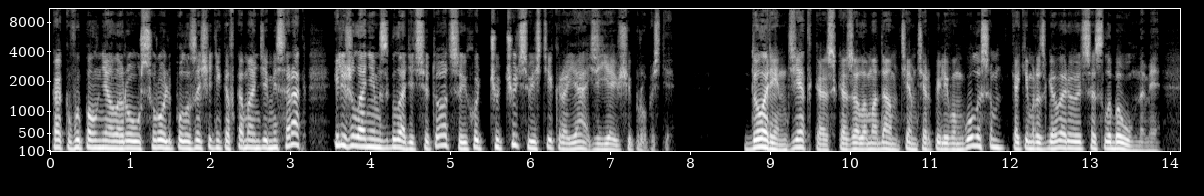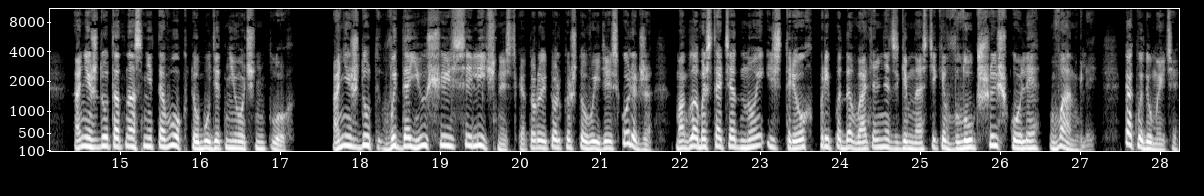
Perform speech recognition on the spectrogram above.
как выполняла Роуз роль полузащитника в команде Мисс Рак, или желанием сгладить ситуацию и хоть чуть-чуть свести края зияющей пропасти. «Дорин, детка», — сказала мадам тем терпеливым голосом, каким разговаривают со слабоумными, — «они ждут от нас не того, кто будет не очень плох. Они ждут выдающуюся личность, которая только что, выйдя из колледжа, могла бы стать одной из трех преподавательниц гимнастики в лучшей школе в Англии. Как вы думаете,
